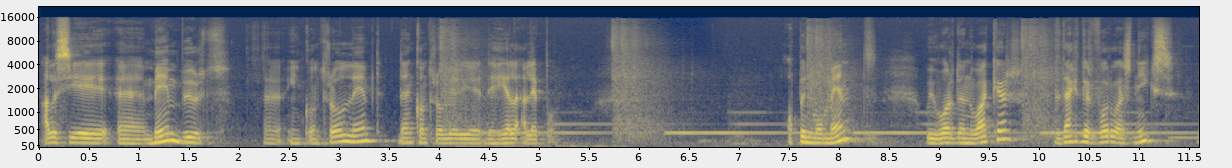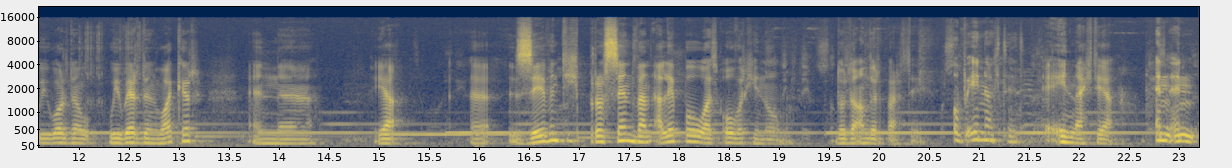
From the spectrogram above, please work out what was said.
Als je eh, mijn buurt eh, in controle neemt, dan controleer je de hele Aleppo. Op een moment, we worden wakker. De dag ervoor was niks. We, worden, we werden wakker. En eh, ja, eh 70% van Aleppo was overgenomen door de andere partij. Op één nacht tijd. Eén nacht, ja. En, en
